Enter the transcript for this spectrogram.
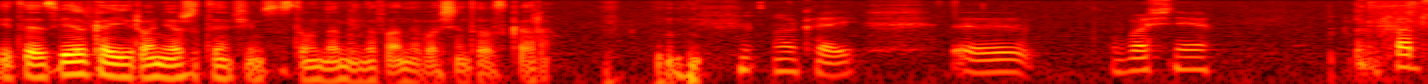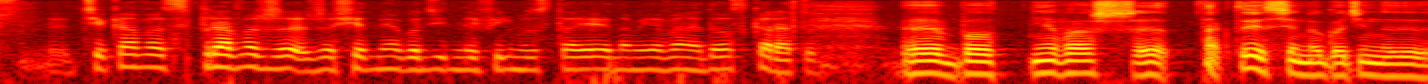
I to jest wielka ironia, że ten film został nominowany właśnie do Oscara. Okej. Okay. Właśnie Patrz, ciekawa sprawa, że, że 7-godzinny film zostaje nominowany do Oscara. To... E, bo ponieważ, e, tak, to jest 7-godzinny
